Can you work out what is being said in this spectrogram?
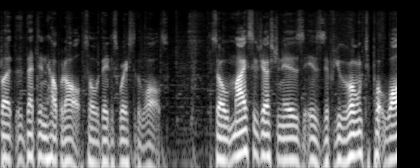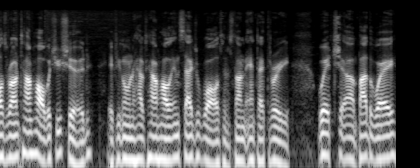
but that didn't help at all. So they just wasted the walls. So my suggestion is, is if you're going to put walls around Town Hall, which you should, if you're going to have Town Hall inside your walls and it's not an anti-3, which, uh, by the way,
